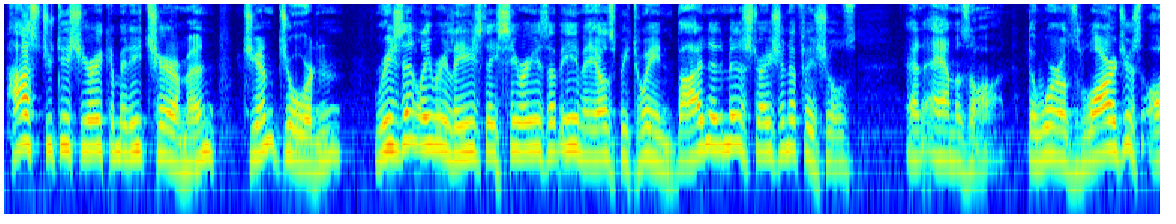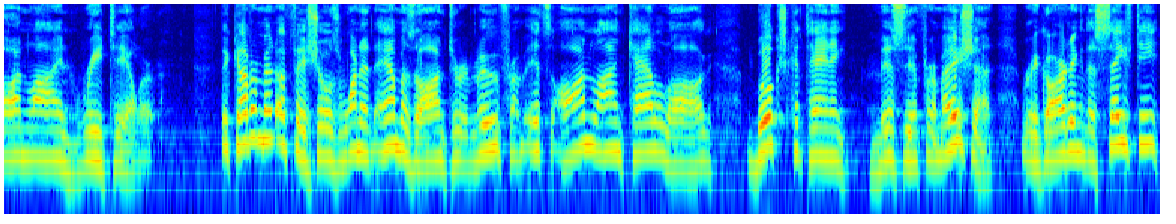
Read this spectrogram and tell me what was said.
House Judiciary Committee Chairman Jim Jordan recently released a series of emails between Biden administration officials and Amazon, the world's largest online retailer. The government officials wanted Amazon to remove from its online catalog books containing misinformation regarding the safety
